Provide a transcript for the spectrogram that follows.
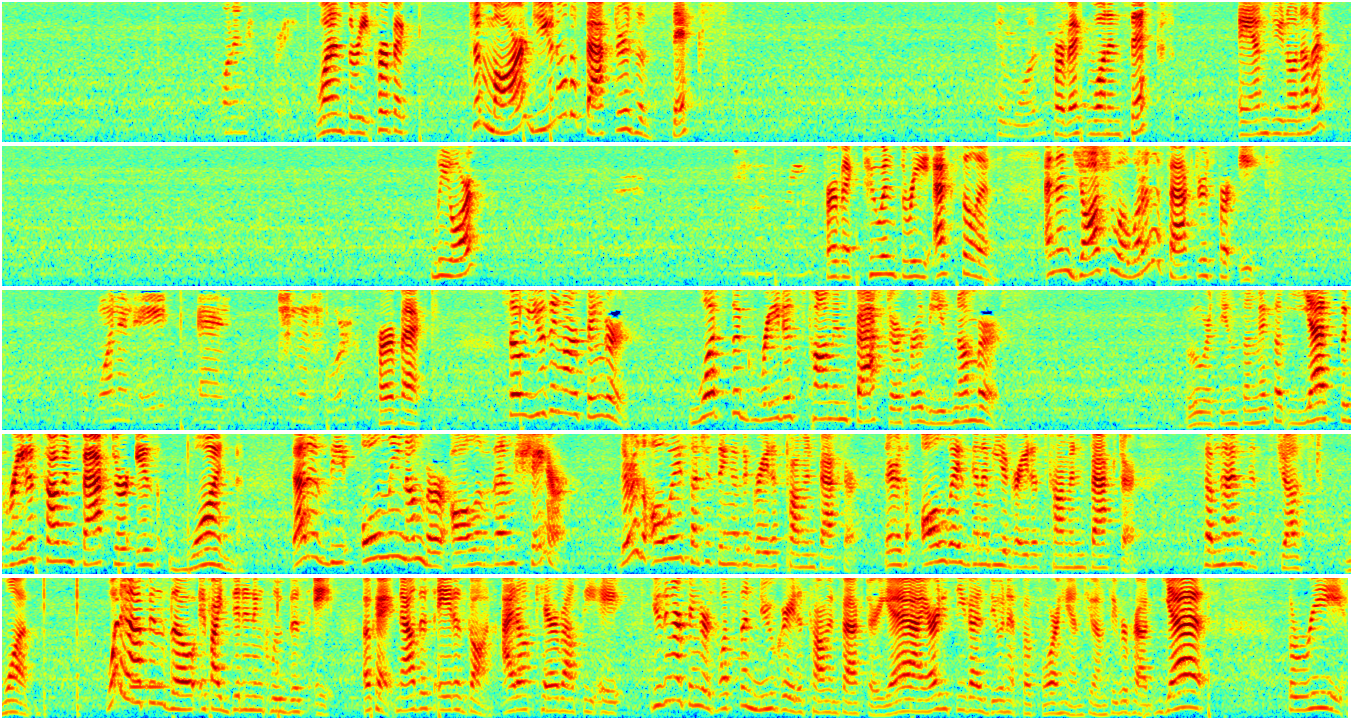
One and three. 1 and 3. Perfect. Damar, do you know the factors of 6? And one. Perfect. 1 and 6. And do you know another? Lior? Two and three. Perfect. 2 and 3. Excellent. And then Joshua, what are the factors for 8? One and eight, and two and four. Perfect. So using our fingers, what's the greatest common factor for these numbers? Ooh, we're seeing some mix up. Yes, the greatest common factor is 1. That is the only number all of them share. There is always such a thing as a greatest common factor. There is always going to be a greatest common factor. Sometimes it's just 1. What happens though if I didn't include this 8? Okay, now this 8 is gone. I don't care about the 8. Using our fingers, what's the new greatest common factor? Yeah, I already see you guys doing it beforehand too. I'm super proud. Yes, 3.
